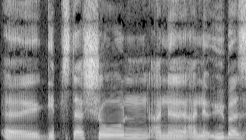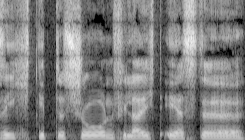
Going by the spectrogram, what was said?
Äh, Gibt es da schon eine, eine Übersicht? Gibt es schon vielleicht erste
